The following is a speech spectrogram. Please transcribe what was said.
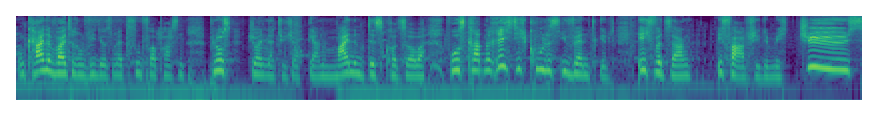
um keine weiteren Videos mehr zu verpassen. Plus joint natürlich auch gerne meinem Discord-Server, wo es gerade ein richtig cooles Event gibt. Ich würde sagen, ich verabschiede mich. Tschüss!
